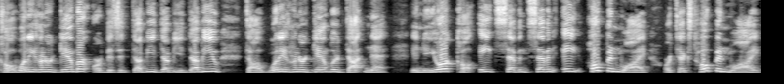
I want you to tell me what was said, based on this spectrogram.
Call 1-800-GAMBLER or visit www.1800gambler.net. In New York, call 877-8-HOPE-NY or text HOPE-NY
